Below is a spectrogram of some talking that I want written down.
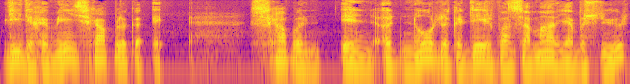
die de gemeenschappelijke eh, schappen in het noordelijke deel van Samaria bestuurt,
